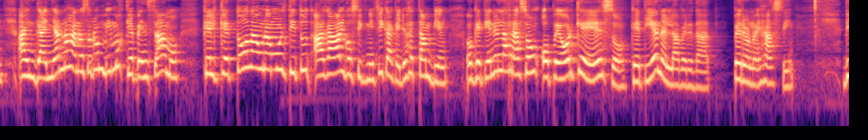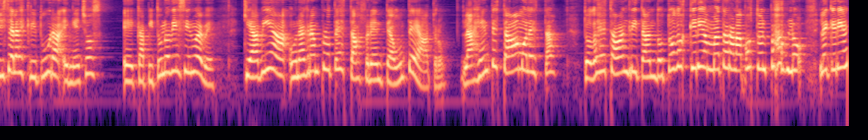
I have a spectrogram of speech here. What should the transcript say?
a engañarnos a nosotros mismos que pensamos que el que toda una multitud haga algo significa que ellos están bien, o que tienen la razón, o peor que eso, que tienen la verdad. Pero no es así. Dice la escritura en Hechos eh, capítulo 19 que había una gran protesta frente a un teatro La gente estaba molesta, todos estaban gritando, todos querían matar al apóstol Pablo, le querían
